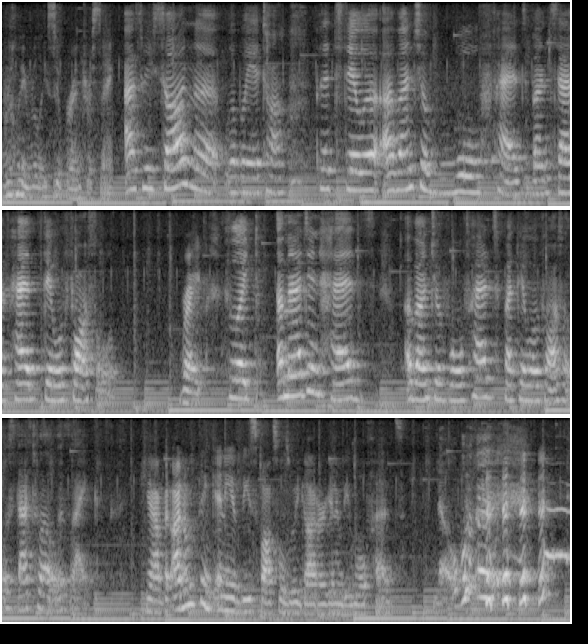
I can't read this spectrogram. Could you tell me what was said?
really, really super interesting. As we saw in the La Brea Tar Pits, there were a bunch of wolf heads, but instead of heads, they were fossils. Right. So, like, imagine heads, a bunch of wolf heads, but they were fossils. That's what it was like. Yeah, but I don't think any of these fossils we got are gonna be wolf heads. No.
